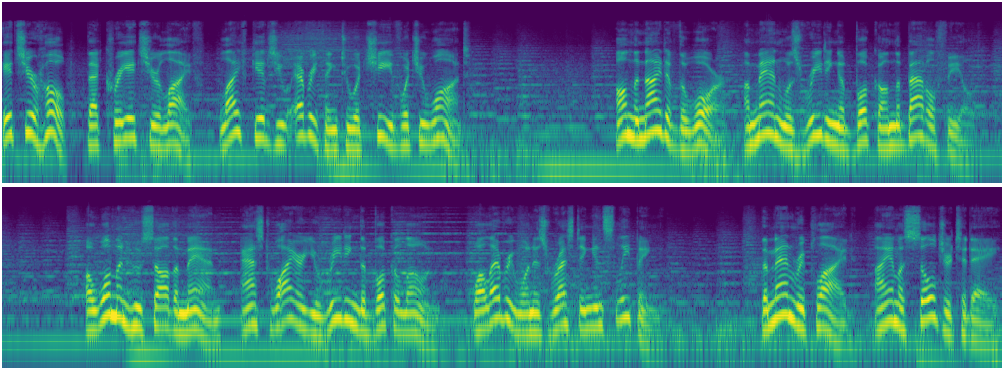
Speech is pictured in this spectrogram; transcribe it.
It's your hope that creates your life. Life gives you everything to achieve what you want. On the night of the war, a man was reading a book on the battlefield. A woman who saw the man asked, Why are you reading the book alone, while everyone is resting and sleeping? The man replied, I am a soldier today,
